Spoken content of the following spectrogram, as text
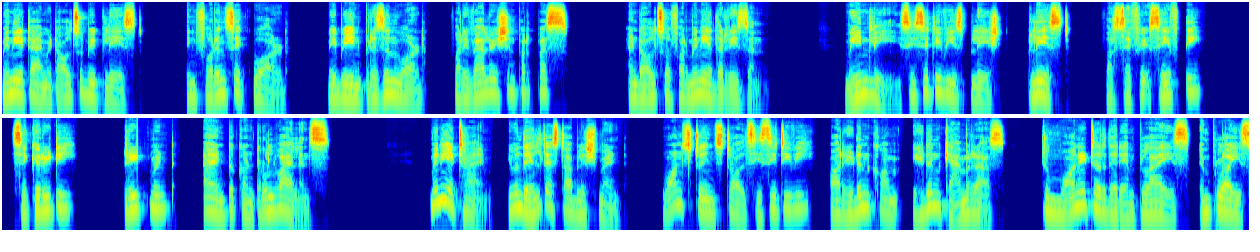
Many a time it also be placed in forensic ward maybe in prison ward for evaluation purpose and also for many other reason. Mainly cctv is placed placed for safety security treatment and to control violence. Many a time even the health establishment wants to install cctv or hidden, com- hidden cameras to monitor their employees employees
